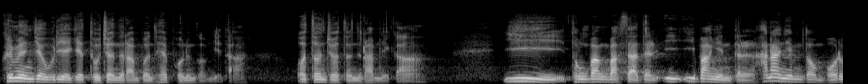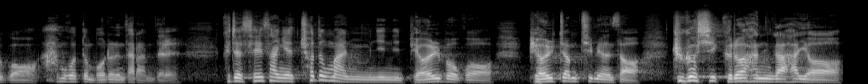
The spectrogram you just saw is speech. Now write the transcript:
그러면 이제 우리에게 도전을 한번 해보는 겁니다. 어떤 도전을 합니까? 이 동방 박사들, 이 이방인들, 하나님도 모르고 아무것도 모르는 사람들, 그저 세상의 초등만인 별 보고 별점 치면서 그것이 그러한가 하여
